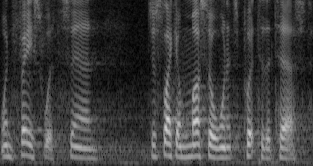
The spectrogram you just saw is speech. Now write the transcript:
when faced with sin, just like a muscle when it's put to the test.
